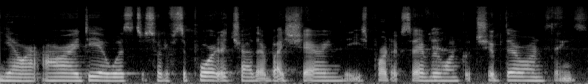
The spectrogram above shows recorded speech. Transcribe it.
yeah, our, our idea was to sort of support each other by sharing these products so everyone could ship their own things.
